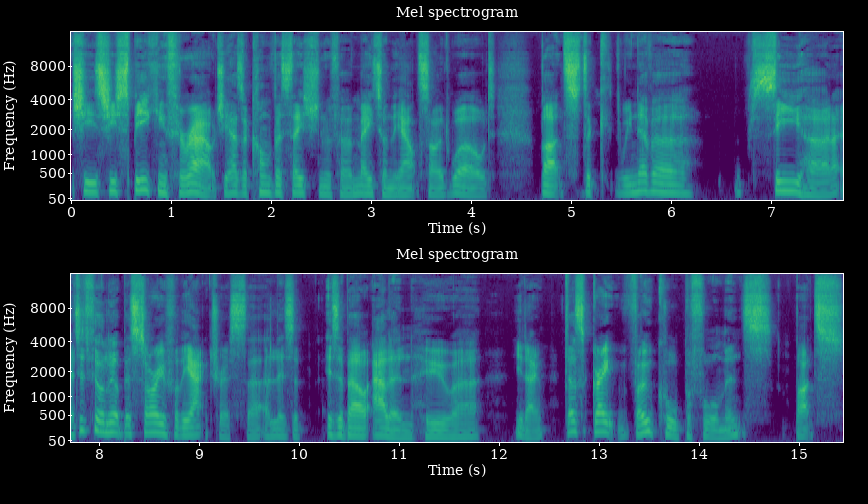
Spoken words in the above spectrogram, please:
she's she's speaking throughout. She has a conversation with her mate on the outside world, but the, we never see her. I did feel a little bit sorry for the actress, uh, Elizabeth, Isabelle Allen, who, uh, you know, does a great vocal performance, but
